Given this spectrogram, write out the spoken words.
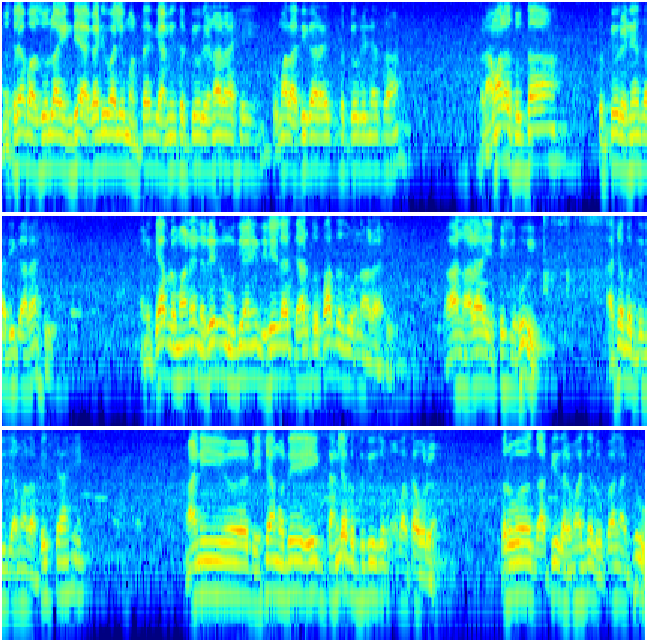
दुसऱ्या बाजूला इंडिया आघाडीवाले म्हणतात की आम्ही सत्तेवर येणार आहे. तुम्हाला अधिकार आहे सत्तेवर येण्याचा. पण आम्हाला सुद्धा सत्तेवर येण्याचा अधिकार आहे. आणि त्याप्रमाणे नरेंद्र मोदी यांनी दिलेला चारसो पाचचा जो नारा आहे हा नारा यशस्वी होईल अशा पद्धतीची आम्हाला अपेक्षा आहे. आणि देशामध्ये एक चांगल्या पद्धतीचं वातावरण सर्व जाती धर्माच्या लोकांना घेऊन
